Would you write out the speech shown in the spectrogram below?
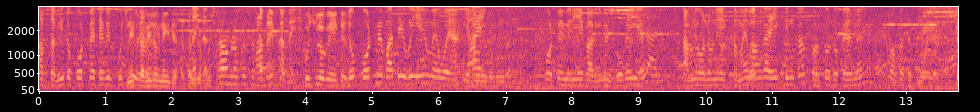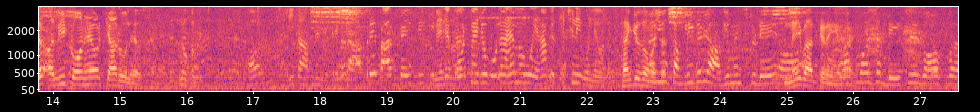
आप सभी तो कोर्ट में थे फिर कुछ नहीं सभी लोग नहीं थे सर तभी तो पूछ रहा हूँ। कुछ लोग नहीं थे। जो कोर्ट में बातें हुई हैं मैं वो यहाँ यहाँ नहीं बोलूँगा। कोर्ट में मेरी एक आर्ग्यूमेंट हो गई है। सामने वालों ने एक समय मांगा है एक दिन का परसों दोपहर में वापस होगा सर अली कौन है और क्या रोल है उसका? नो कमेंट आपने बात कही थी कि मैंने कोर्ट में जो बोला है मैं वो यहाँ पे कुछ नहीं बोलने वाला हूँ thank you so much you sir completed your arguments. Uh, नहीं बात करेंगे What भाई। was the basis of, uh,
